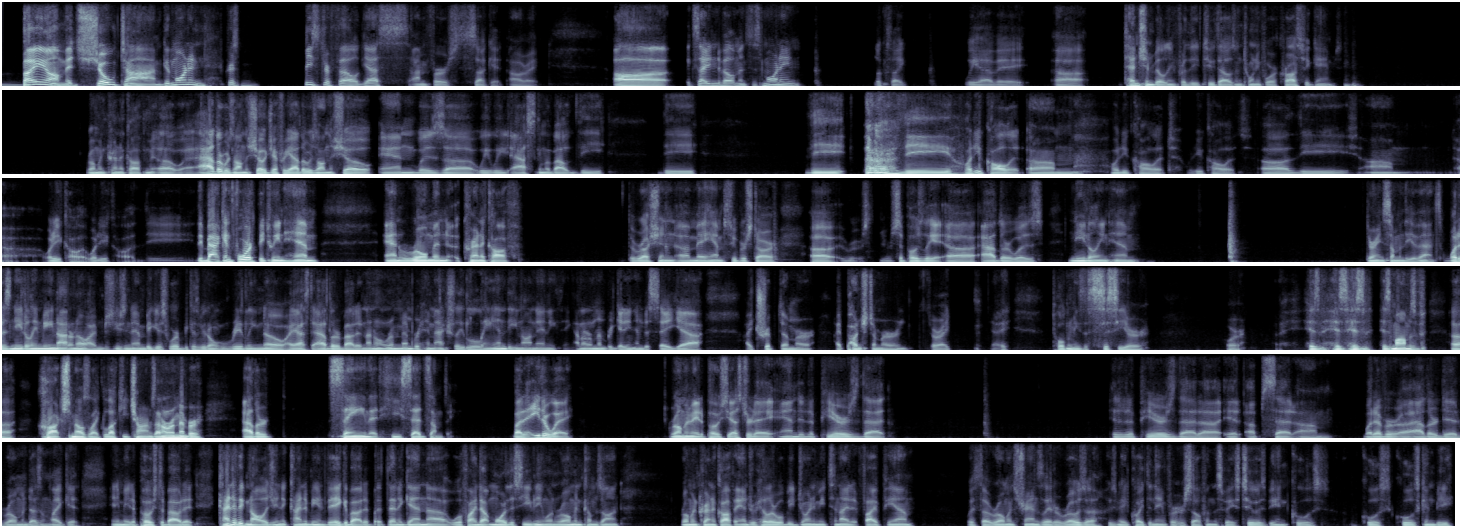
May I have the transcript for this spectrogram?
Bam! It's showtime. Good morning, Chris Beasterfeld. Yes, I'm first. Suck it. All right. Uh exciting developments this morning. Looks like we have a uh tension building for the 2024 CrossFit Games. Roman Khrennikov, uh, Adler was on the show. Jeffrey Adler was on the show and was uh, we we asked him about the the the the what do you call it? Um, what do you call it? What do you call it? Uh, the um, uh, what do you call it? What do you call it? The the back and forth between him and Roman Khrennikov, the Russian uh, mayhem superstar. Uh, supposedly, uh, Adler was needling him during some of the events. What does needling mean? I don't know. I'm just using an ambiguous word because we don't really know. I asked Adler about it and I don't remember him actually landing on anything. I don't remember getting him to say, "Yeah, I tripped him or I punched him or or I I told him he's a sissy or or his his his his mom's uh, crotch smells like Lucky Charms." I don't remember Adler saying that he said something. But either way, Roman made a post yesterday, and it appears that it appears that uh, it upset um, whatever uh, Adler did. Roman doesn't like it, and he made a post about it, kind of acknowledging it, kind of being vague about it. But then again, uh, we'll find out more this evening when Roman comes on. Roman Khrennikov, Andrew Hiller will be joining me tonight at 5 p.m. with uh, Roman's translator Rosa, who's made quite the name for herself in the space too, as being cool as cool as cool as can be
